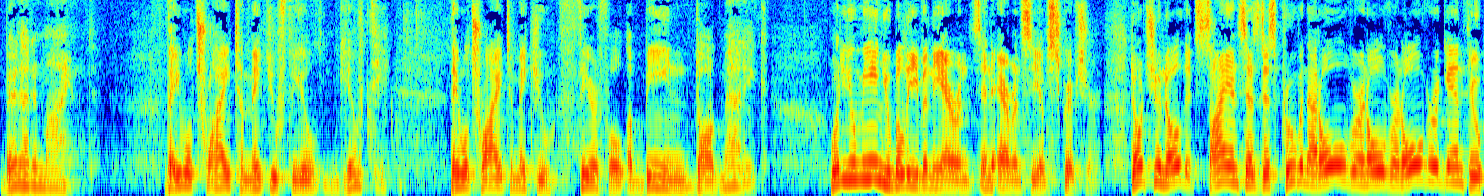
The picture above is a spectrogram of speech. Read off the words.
Bear that in mind. They will try to make you feel guilty they will try to make you fearful of being dogmatic. What do you mean you believe in the inerrancy of Scripture? Don't you know that science has disproven that over and over and over again through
